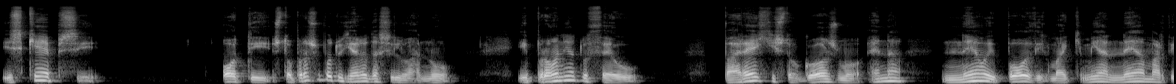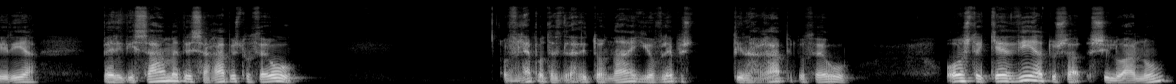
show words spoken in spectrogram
η σκέψη ότι στο πρόσωπο του γέροντα Σιλουανού η πρόνοια του Θεού παρέχει στον κόσμο ένα νέο υπόδειγμα και μια νέα μαρτυρία περί της άμετρης αγάπης του Θεού. Βλέποντας δηλαδή τον Άγιο βλέπεις την αγάπη του Θεού ώστε και δια του Σιλουανού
